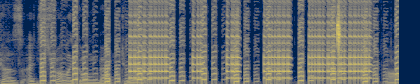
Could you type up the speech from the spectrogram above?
because I just felt like going back to it. Um,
